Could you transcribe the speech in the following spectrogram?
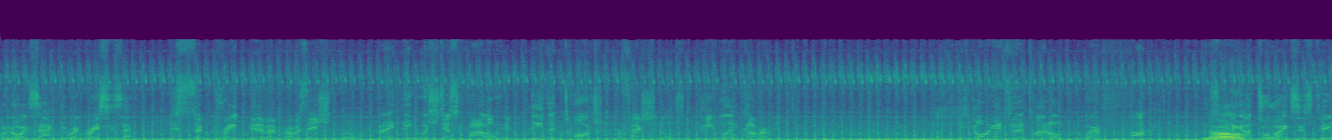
we'll know exactly where Gracie's at. This is a great bit of improvisation, Lou. But I think we should just follow him. Leave the torch to professionals, people in government. He's going into the tunnel. We're fucked. He's only No. got two exits, T.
